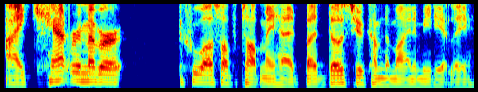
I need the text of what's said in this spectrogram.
I can't remember who else off the top of my head but those two come to mind immediately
